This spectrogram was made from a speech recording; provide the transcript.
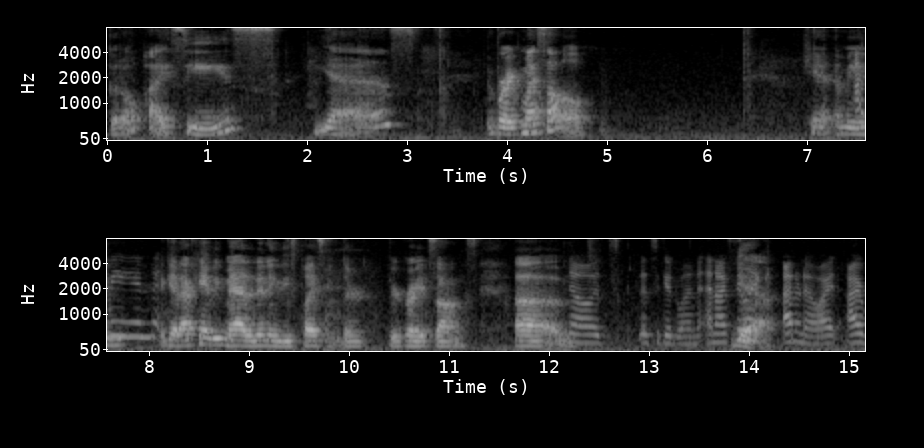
good old Pisces. Yes, break my soul. Can't I mean? I mean, again, I can't be mad at any of these placements. They're they're great songs. Um, no, it's it's a good one, and I feel Yeah. like I don't know. I, I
